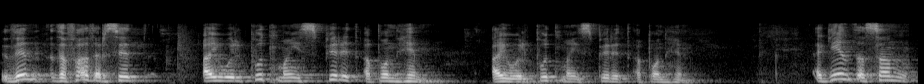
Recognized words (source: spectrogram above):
Then the Father said, I will put my spirit upon him. I will put my spirit upon him. Again, the Son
